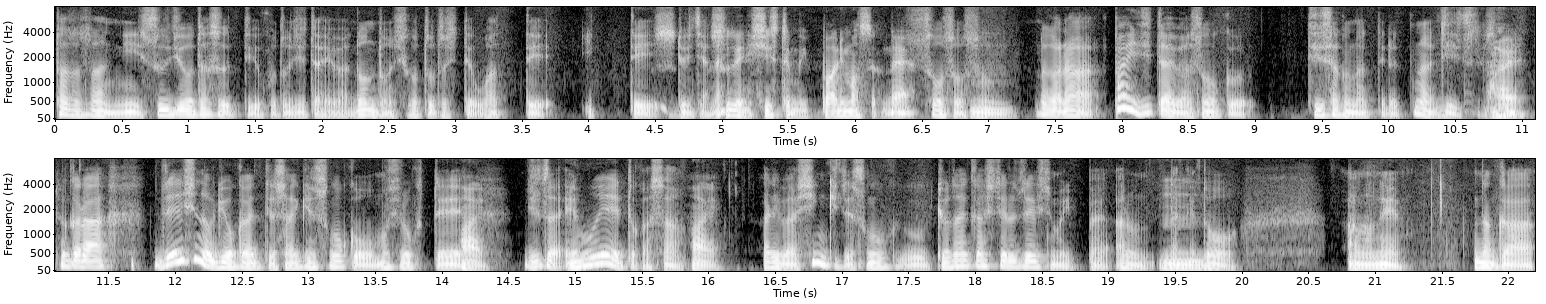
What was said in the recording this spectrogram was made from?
ただ単に数字を出すっていうこと自体はどんどん仕事として終わっていっているじゃない？すでにシステムいっぱいありますよね。そうそうそう、うん。だからパイ自体はすごく小さくなってるっていうのは事実ですね、はい。それから税理士の業界って最近すごく面白くて、はい。実は MA とかさ、はい。あるいは新規ですごく巨大化してる税理士もいっぱいあるんだけど、あのねなんか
